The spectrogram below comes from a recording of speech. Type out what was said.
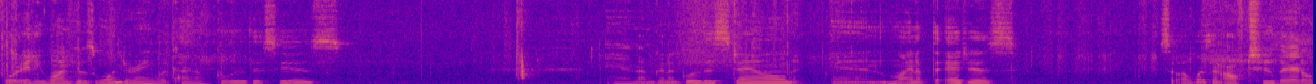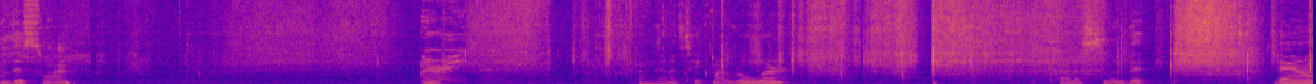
for anyone who's wondering what kind of glue this is. And I'm gonna glue this down and line up the edges. So I wasn't off too bad on this one. All right. I'm gonna take my ruler, kind of smooth it down.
